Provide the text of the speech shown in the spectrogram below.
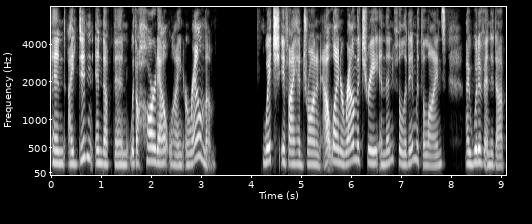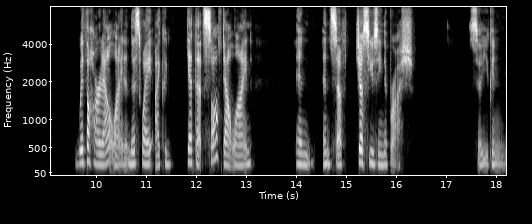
And I didn't end up then with a hard outline around them, which, if I had drawn an outline around the tree and then fill it in with the lines, I would have ended up with a hard outline. And this way I could get that soft outline and and stuff just using the brush. So you can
